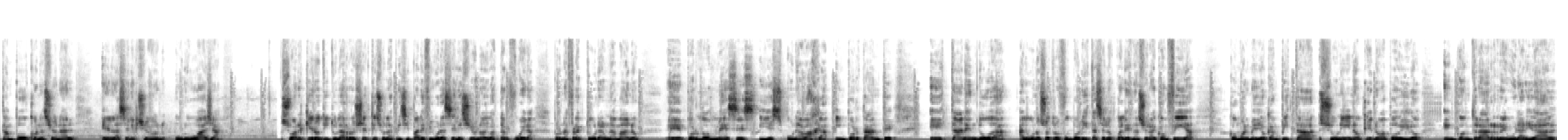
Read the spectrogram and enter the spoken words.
tampoco Nacional en la selección uruguaya. Su arquero titular Roget, que son las principales figuras, se lesionó y va a estar fuera por una fractura en una mano eh, por dos meses y es una baja importante. Están en duda algunos otros futbolistas en los cuales Nacional confía como el mediocampista Zunino, que no ha podido encontrar regularidad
